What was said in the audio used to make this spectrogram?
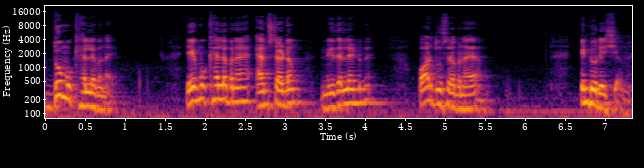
दो मुख्यालय बनाए। एक मुख्यालय बनाया एम्स्टर्डम, नीदरलैंड में, और दूसरा बनाया इंडोनेशिया में।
